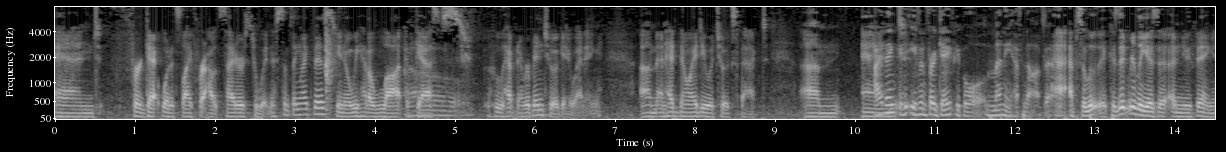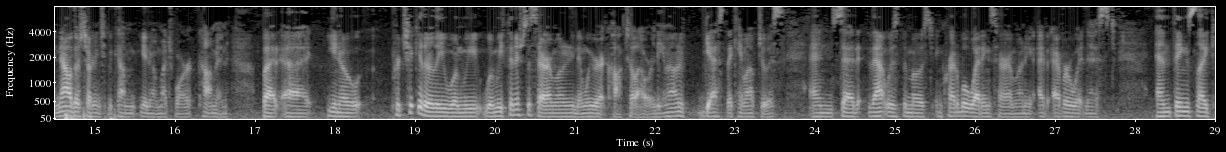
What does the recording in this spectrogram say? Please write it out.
and forget what it's like for outsiders to witness something like this. You know, we had a lot of guests who have never been to a gay wedding um, and had no idea what to expect. Um, and I think even for gay people, many have not been. Absolutely, because it really is a, a new thing, and now they're starting to become, you know, much more common. But uh, you know, particularly when we when we finished the ceremony, and then we were at cocktail hour, the amount of guests that came up to us and said that was the most incredible wedding ceremony I've ever witnessed, and things like.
